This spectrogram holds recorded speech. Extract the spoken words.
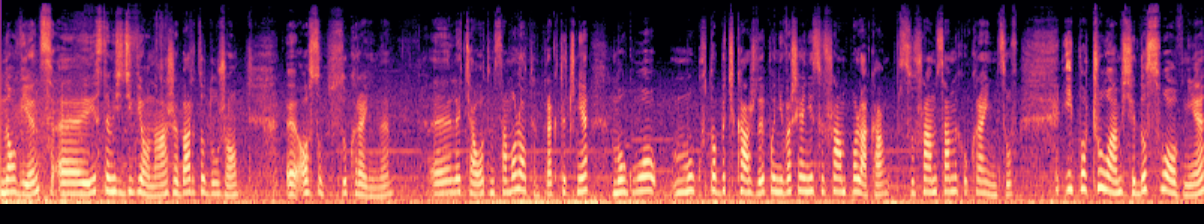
No więc e, jestem zdziwiona, że bardzo dużo osób z Ukrainy leciało tym samolotem. Praktycznie mogło, mógł to być każdy, ponieważ ja nie słyszałam Polaka, słyszałam samych Ukraińców i poczułam się dosłownie,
